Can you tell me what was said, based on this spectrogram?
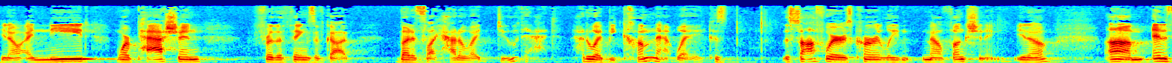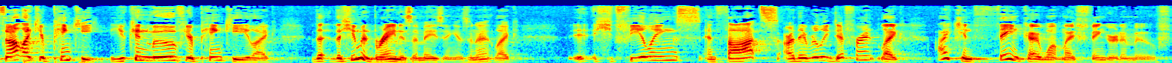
You know, I need more passion for the things of God. But it's like, how do I do that? How do I become that way? Because the software is currently malfunctioning, you know? Um, and it's not like your pinky. You can move your pinky like the, the human brain is amazing, isn't it? Like, it, feelings and thoughts, are they really different? Like, I can think I want my finger to move.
